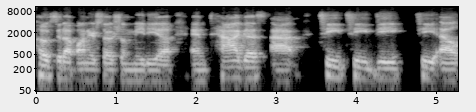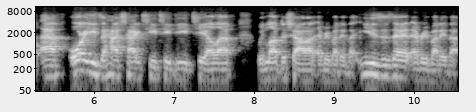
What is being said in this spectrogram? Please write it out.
post it up on your social media, and tag us at TTD TLF or use the hashtag TTDTLF. We'd love to shout out everybody that uses it, everybody that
